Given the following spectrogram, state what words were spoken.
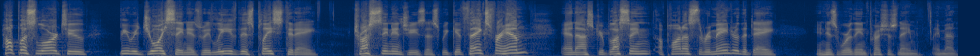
help us, Lord, to be rejoicing as we leave this place today, trusting in Jesus. We give thanks for him and ask your blessing upon us the remainder of the day. In his worthy and precious name, amen.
